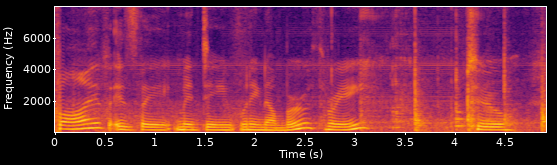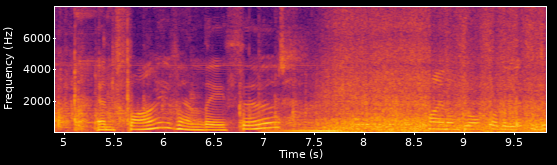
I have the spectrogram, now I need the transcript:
five is the mid-D winning number. Three, two, and five. And the third final draw for the little D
